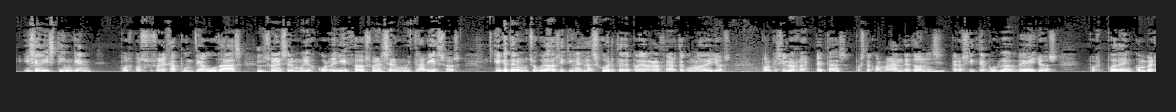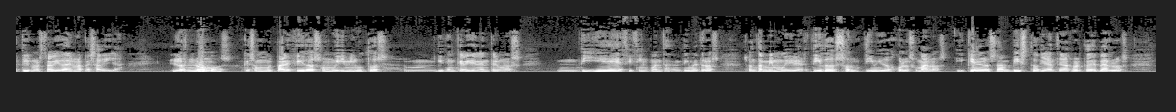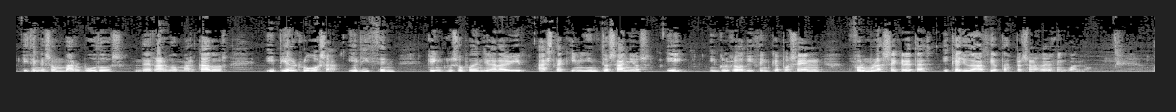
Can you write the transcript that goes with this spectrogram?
y se distinguen pues por sus orejas puntiagudas, suelen ser muy escurridizos, suelen ser muy traviesos. Y hay que tener mucho cuidado si tienes la suerte de poder relacionarte con uno de ellos, porque si los respetas, pues te colmarán de dones. Pero si te burlas de ellos, pues pueden convertir nuestra vida en una pesadilla. Los gnomos, que son muy parecidos, son muy diminutos, mm, dicen que miden entre unos 10 y 50 centímetros, son también muy divertidos, son tímidos con los humanos, y quienes los han visto, quienes han tenido la suerte de verlos, dicen que son barbudos, de rasgos marcados y piel rugosa, y dicen que incluso pueden llegar a vivir hasta 500 años y incluso dicen que poseen fórmulas secretas y que ayudan a ciertas personas de vez en cuando.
